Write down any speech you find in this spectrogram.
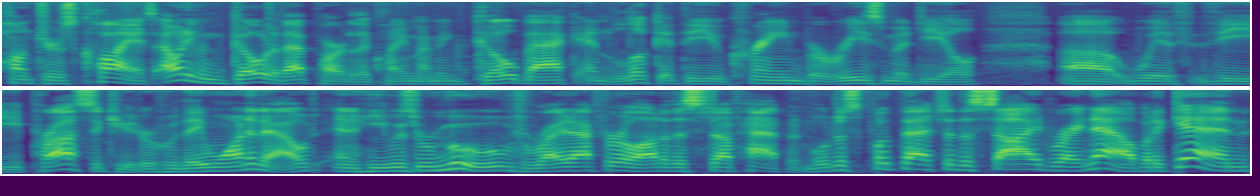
Hunter's clients. I won't even go to that part of the claim. I mean, go back and look at the Ukraine Burisma deal uh, with the prosecutor who they wanted out, and he was removed right after a lot of this stuff happened. We'll just put that to the side right now. But again,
